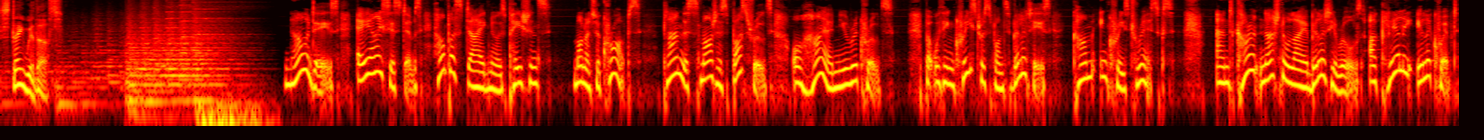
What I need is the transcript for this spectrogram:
Stay with us. Nowadays, AI systems help us diagnose patients, monitor crops, plan the smartest bus routes, or hire new recruits. But with increased responsibilities come increased risks. And current national liability rules are clearly ill equipped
